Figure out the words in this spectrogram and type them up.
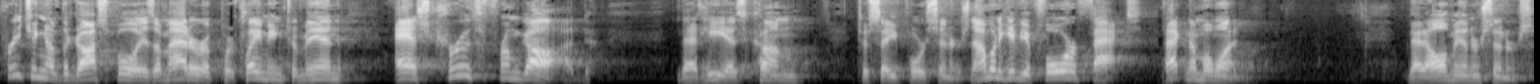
Preaching of the gospel is a matter of proclaiming to men as truth from God that he has come to save poor sinners. Now I want to give you four facts. Fact number one, that all men are sinners.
